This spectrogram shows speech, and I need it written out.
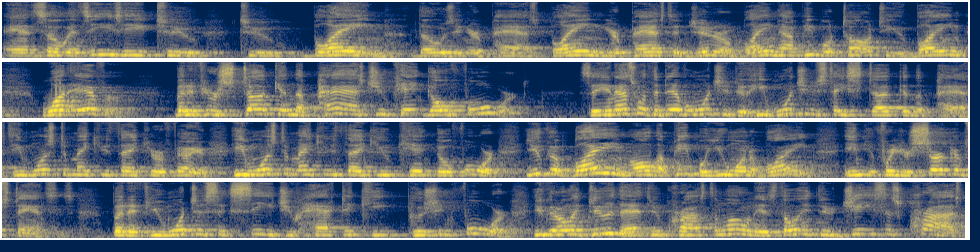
And so it's easy to to blame those in your past, blame your past in general, blame how people talk to you, blame whatever. But if you're stuck in the past, you can't go forward. See, and that's what the devil wants you to do. He wants you to stay stuck in the past. He wants to make you think you're a failure. He wants to make you think you can't go forward. You can blame all the people you want to blame for your circumstances. But if you want to succeed, you have to keep pushing forward. You can only do that through Christ alone. It's only through Jesus Christ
